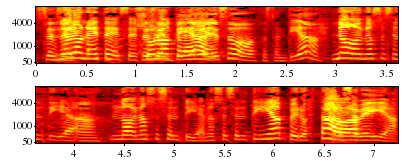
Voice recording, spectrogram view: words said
No era una ETS. ¿Se Yo lo sentía aclaré. eso? ¿Se sentía? No, no se sentía. Ah. No, no se sentía. No se sentía, pero estaba. Pero se veía.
